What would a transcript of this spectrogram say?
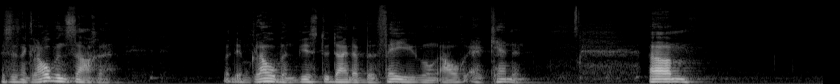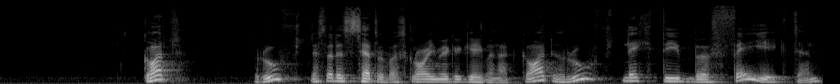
Es ist eine Glaubenssache. Und im Glauben wirst du deine Befähigung auch erkennen. Ähm, Gott ruft, das war das Zettel, was Glory mir gegeben hat. Gott ruft nicht die Befähigten,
